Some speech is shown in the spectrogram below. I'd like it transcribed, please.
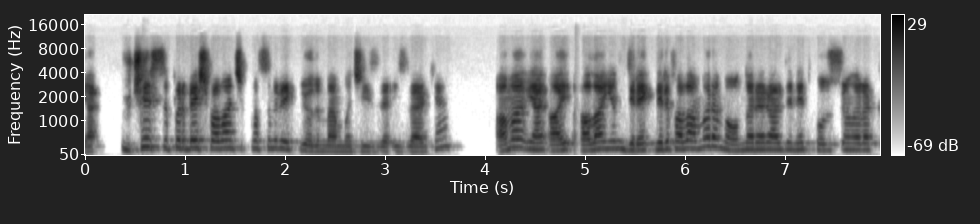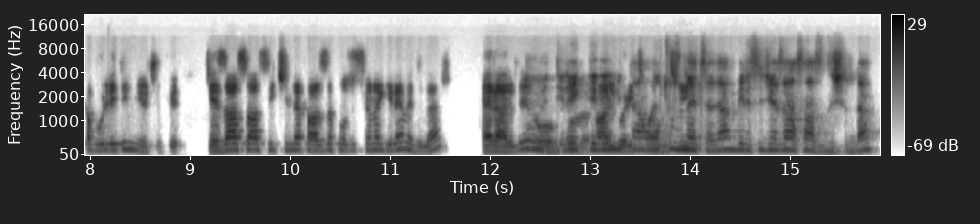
Ya 3'e 0-5 falan çıkmasını bekliyordum ben maçı izle, izlerken. Ama yani Alanya'nın direkleri falan var ama onlar herhalde net pozisyon olarak kabul edilmiyor. Çünkü ceza sahası içinde fazla pozisyona giremediler herhalde. değil? O- direkt dediğim bir tane algoritmanın 30 şeyi. metreden birisi ceza sahası dışında.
